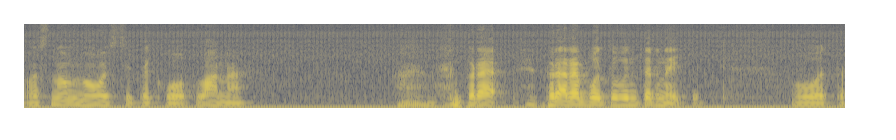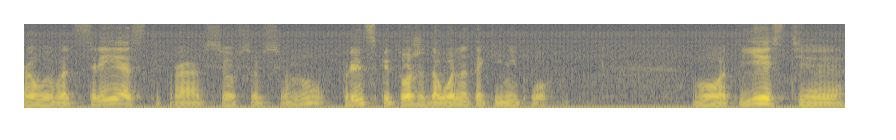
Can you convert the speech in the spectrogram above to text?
в основном новости такого плана про, про работу в интернете. Вот, про вывод средств, про все-все-все. Ну, в принципе, тоже довольно-таки неплохо. Вот, есть э,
